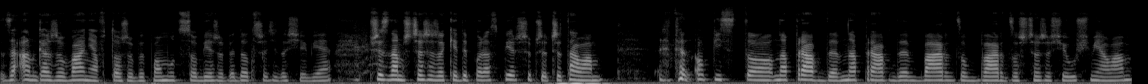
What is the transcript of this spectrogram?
zaangażowania w to, żeby pomóc sobie, żeby dotrzeć do siebie. Przyznam szczerze, że kiedy po raz pierwszy przeczytałam ten opis, to naprawdę, naprawdę bardzo, bardzo szczerze się uśmiałam,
